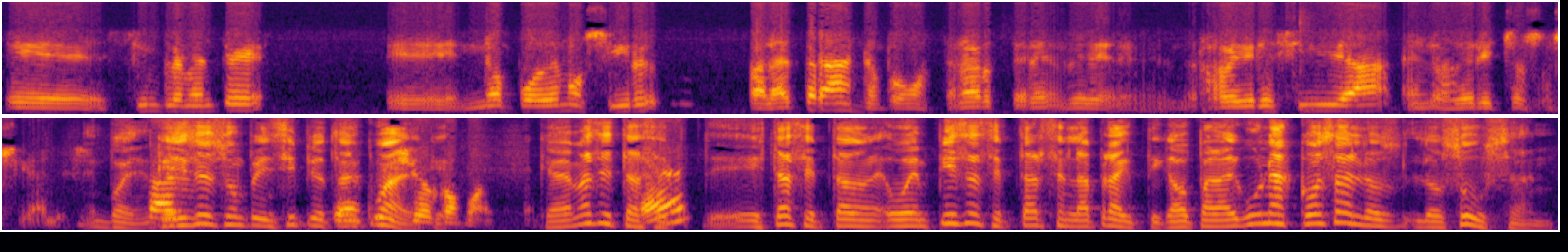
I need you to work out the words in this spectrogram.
eh, simplemente eh, no podemos ir para atrás, no podemos tener regresividad en los derechos sociales. Bueno, que eso es un principio tal cual, que, además está, ¿Eh? está aceptado o empieza a aceptarse en la práctica, o para algunas cosas los, los usan.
